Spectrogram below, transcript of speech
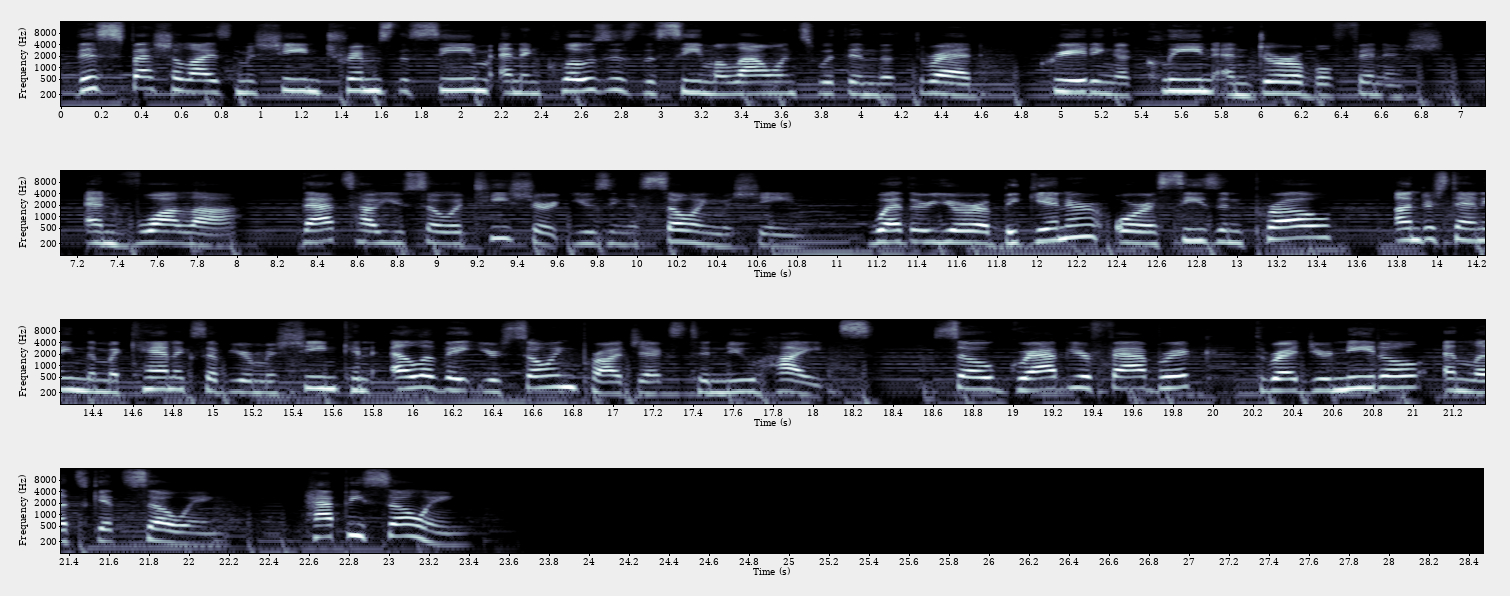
This specialized machine trims the seam and encloses the seam allowance within the thread, creating a clean and durable finish. And voila! That's how you sew a t-shirt using a sewing machine. Whether you're a beginner or a seasoned pro, understanding the mechanics of your machine can elevate your sewing projects to new heights. So grab your fabric, thread your needle, and let's get sewing. Happy sewing!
